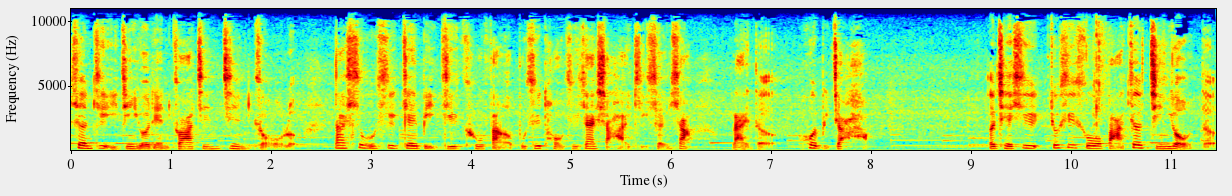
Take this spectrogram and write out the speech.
甚至已经有点抓襟进肘了，那是不是这笔支出反而不是投资在小孩子身上来的会比较好？而且是就是说把这仅有的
